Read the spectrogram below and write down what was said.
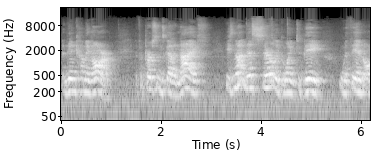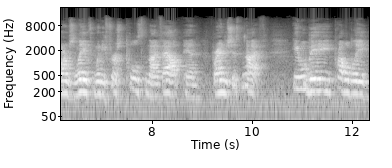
an incoming arm. If a person's got a knife, he's not necessarily going to be within arm's length when he first pulls the knife out and brandishes the knife. He will be probably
